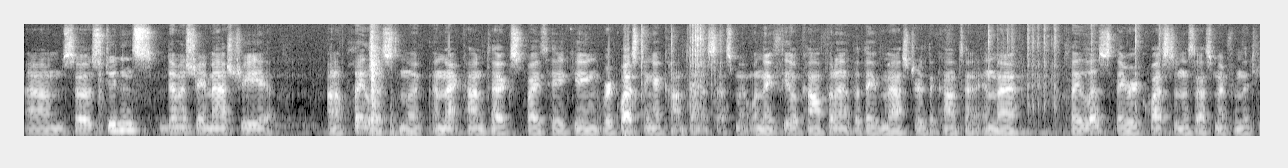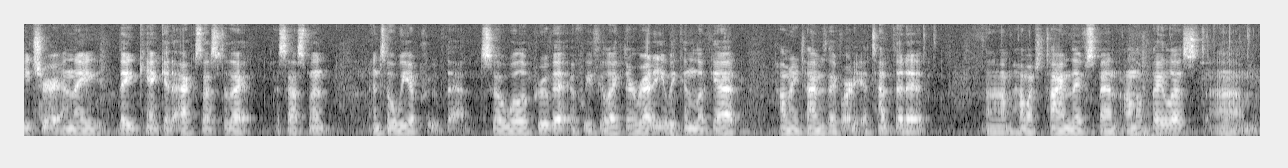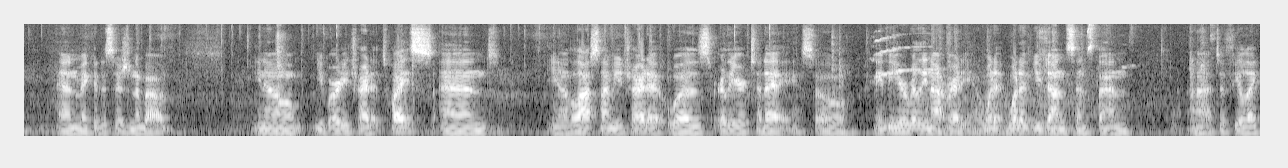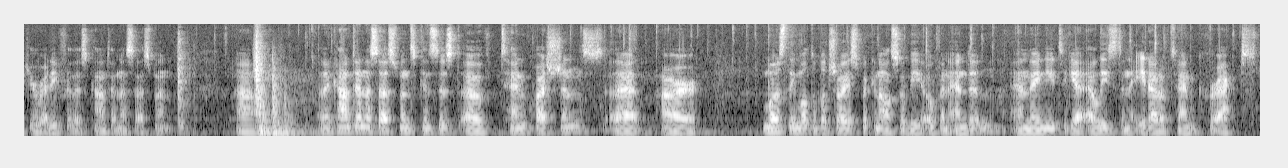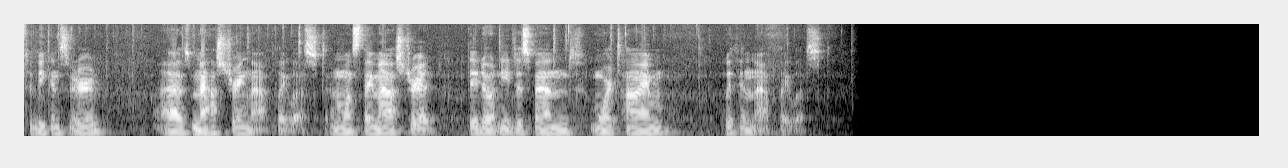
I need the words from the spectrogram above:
Um, so students demonstrate mastery on a playlist in, the, in that context by taking requesting a content assessment. When they feel confident that they've mastered the content in that playlist, they request an assessment from the teacher, and they they can't get access to that assessment until we approve that. So we'll approve it if we feel like they're ready. We can look at how many times they've already attempted it, um, how much time they've spent on the playlist, um, and make a decision about you know, you've already tried it twice and you know, the last time you tried it was earlier today. So maybe you're really not ready. What, what have you done since then uh, to feel like you're ready for this content assessment? Um, the content assessments consist of 10 questions that are mostly multiple choice but can also be open-ended and they need to get at least an 8 out of 10 correct to be considered as mastering that playlist. And once they master it, they don't need to spend more time within that playlist.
